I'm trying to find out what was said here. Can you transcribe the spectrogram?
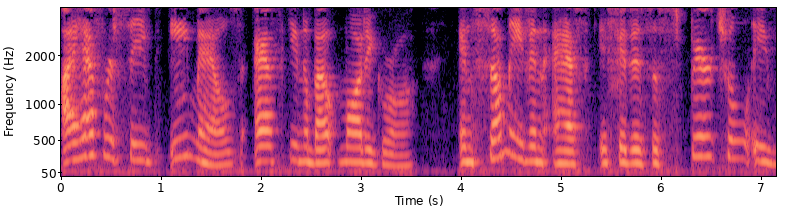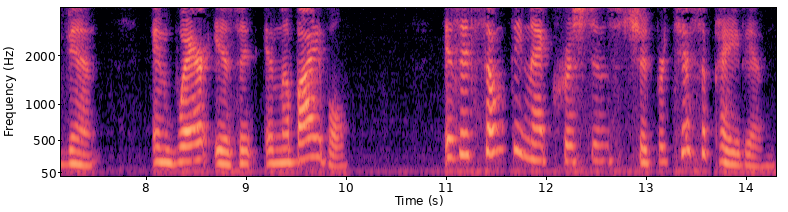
I have received emails asking about Mardi Gras, and some even ask if it is a spiritual event and where is it in the Bible. Is it something that Christians should participate in?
